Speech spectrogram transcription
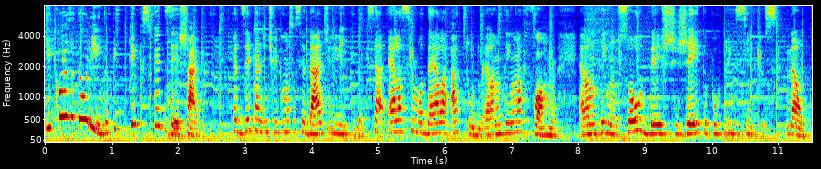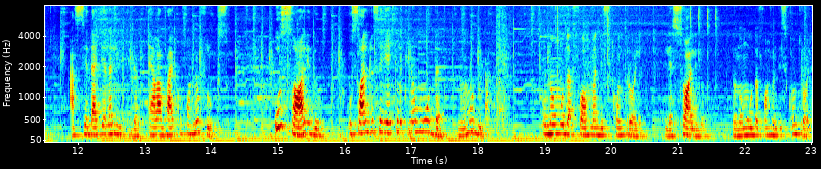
E qual é essa teoria? Então, o que, que isso quer dizer, Chay? Quer dizer que a gente vive uma sociedade líquida, que ela se modela a tudo, ela não tem uma forma, ela não tem um sou deste jeito por princípios. Não, a sociedade ela é líquida, ela vai conforme o fluxo. O sólido, o sólido seria aquilo que não muda, não muda. Eu não mudo a forma desse controle, ele é sólido, eu não mudo a forma desse controle.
